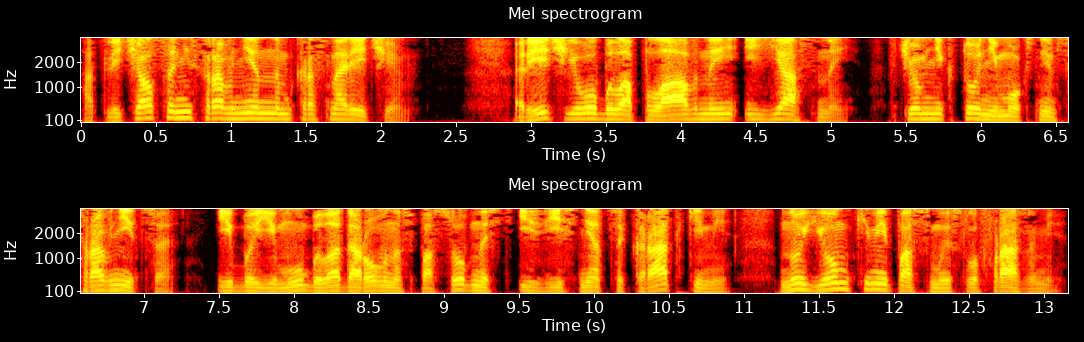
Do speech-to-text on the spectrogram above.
отличался несравненным красноречием. Речь его была плавной и ясной, в чем никто не мог с ним сравниться, ибо ему была дарована способность изъясняться краткими, но емкими по смыслу фразами.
